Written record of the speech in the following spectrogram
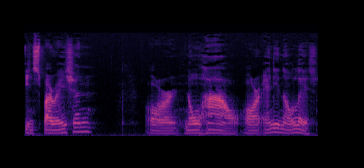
inspiration or know-how or any knowledge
